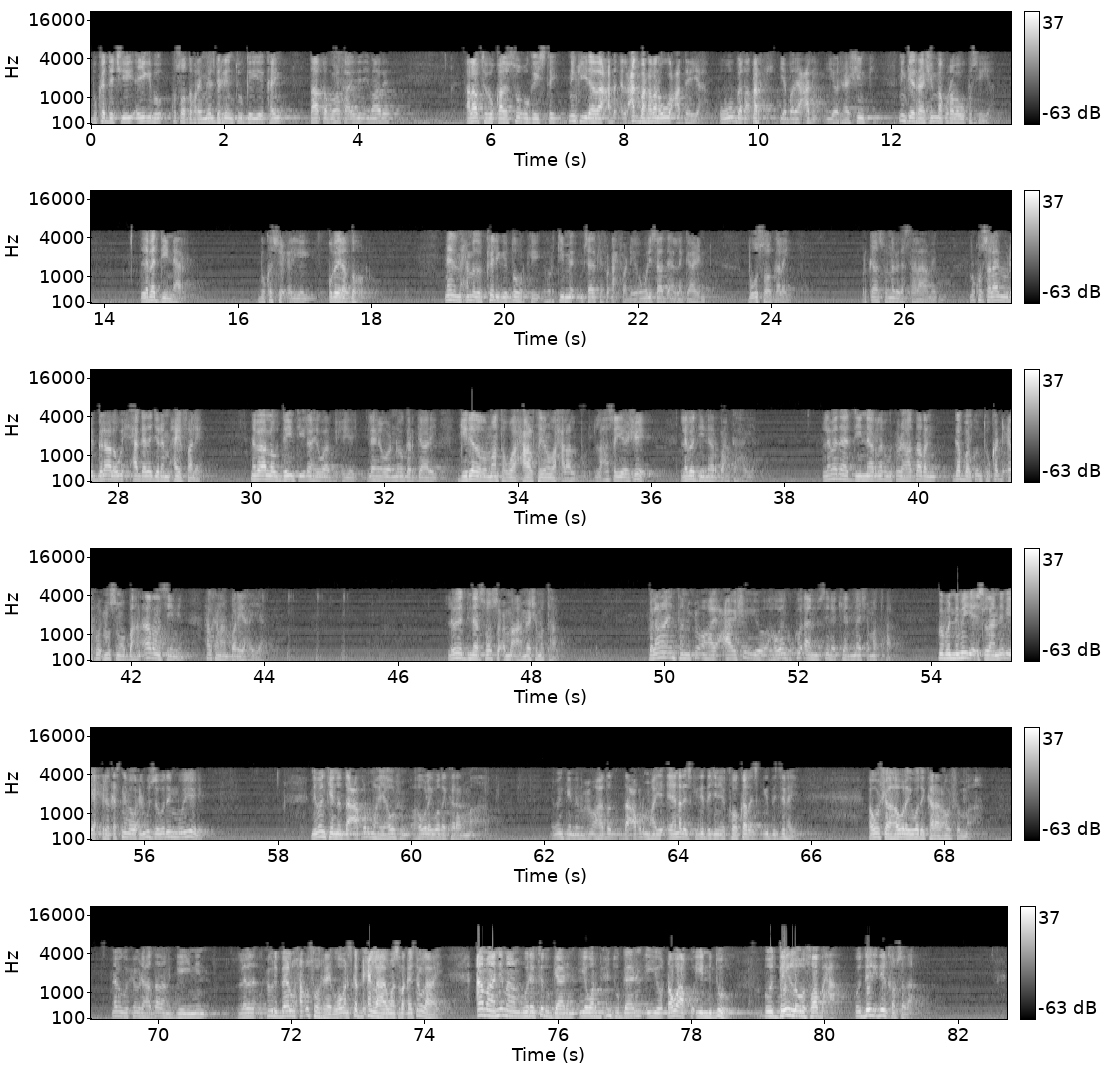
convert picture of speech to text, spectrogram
buu ka dejiyey. Ayagiibuu ku soo dabray meel darri intuu geeyey kayn. Daaqa buu halkaa idin imaade alaabtii buu qaaday suuqu geystay ninkii yidhahdaa lacag baan rabana wuu caddeeyaa wuu u gadaa dharkii iyo badeecadii iyo raashinkii. Ninkii raashin baan ku raba wuu ku siiya laba dinaar buu ka soo celiyey qubayla duhur. Nabi maxamed oo keligii duhurkii hortii masaajidkii dhex fadhiya oo weli saada aan la gaadhin buu u soo galay. Markaasuu nabiga salaamay. Markuu salaamay u hi bilaalow wixii xaggaada jira maxay fale nabi allow dayntii ilaahay waa bixiyey. Ilahayna waa noo gargaaray. Geeryadaadu maanta waa xalaaltayna waa xalaal buui lahase yeeshee laba dinaar baan ka haya labadaa dinaar nabigu wuxuu hi haddaadan gabalku intuu ka dhici ruux muslim oo baahan aadan siinin halkanaan barya hayaa. Labada dinaar soo soco ma ah meesha ma taal. Balanaa intan muxuu ahaay caaisho iyo haweenka ku aamusina keen meesha ma taal. Gobonnimo iyo islaamnimo iyo xilkasnima wax lagu soo waday mooyeene nimankeena daaca qurmahaya hawsha hawlay wadi karaan ma aha. Nimankeena muxuu ahaa dad daaca qurmahaya eenada iskaga dejinaya kookada iskaga dejinaya. Hawshaa hawlay wadi karaan hawsha ma aha. Nabigu wuxuu yihi haddaadan geynin labada wuxuu yihi beel waxaan u soo reebay waa waan iska bixin lahay waan sadaqaysan lahay. Ama nimaan wareegtadu gaadhin iyo warbixintu gaadhin iyo dhawaaqu iyo niduhu oo daynla uu soo baxa oo dayn idin qabsada.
